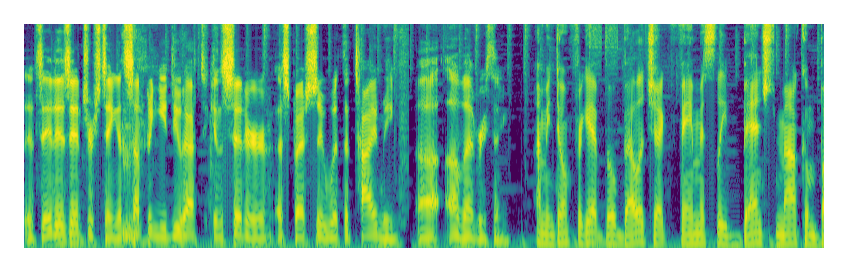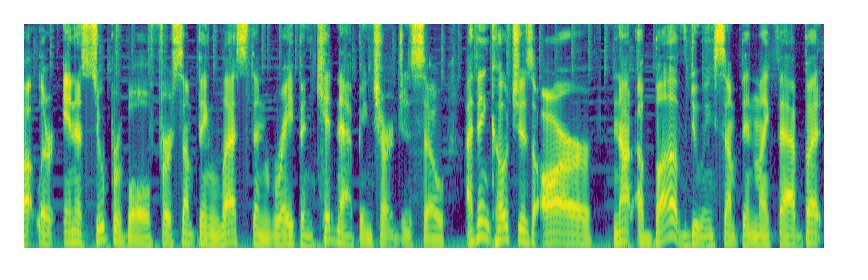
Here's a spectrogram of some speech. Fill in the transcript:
it's it is interesting. It's something you do have to consider, especially with the timing uh, of everything. I mean, don't forget, Bill Belichick famously benched Malcolm Butler in a Super Bowl for something less than rape and kidnapping charges. So I think coaches are not above doing something like that, but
